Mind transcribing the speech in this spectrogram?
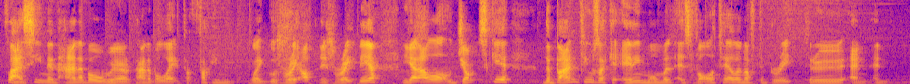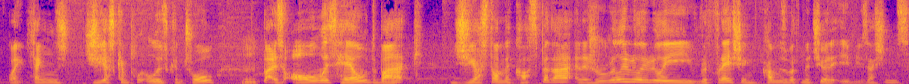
It's that mm. scene in Hannibal where Hannibal Lecter fucking like goes right up and is right there. You get that little jump scare. The band feels like at any moment is volatile enough to break through and and like things just completely lose control, but it's always held back just on the cusp of that, and it's really, really, really refreshing. Comes with maturity musicians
